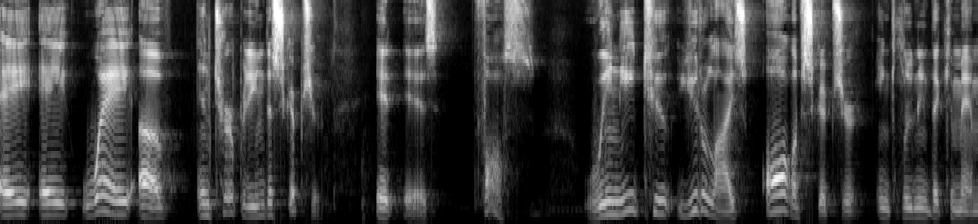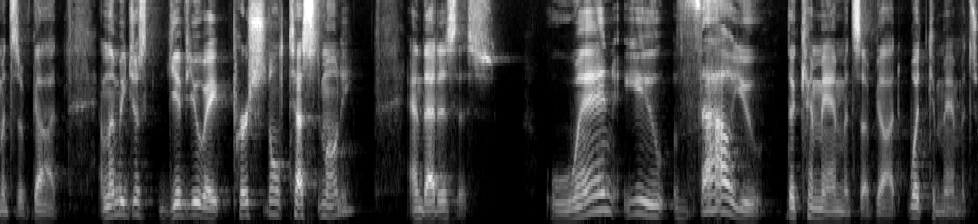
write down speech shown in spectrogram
a, a way of interpreting the scripture. It is false we need to utilize all of Scripture, including the commandments of God. And let me just give you a personal testimony, and that is this. When you value the commandments of God, what commandments?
